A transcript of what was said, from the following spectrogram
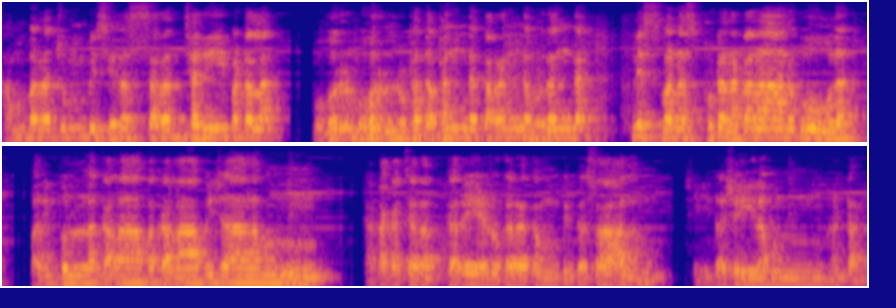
అంబరచుంబి శిరస్సరద్ధరీ పటల ముహుర్ ముహుర్లుఠ దభంగ తరంగ మృదంగ నిస్వన స్ఫుట నటనానుకూల పరిఫుల్ల కలాప కలాపిజాలమున్ కటక శీతశైలమున్ అంటారు.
